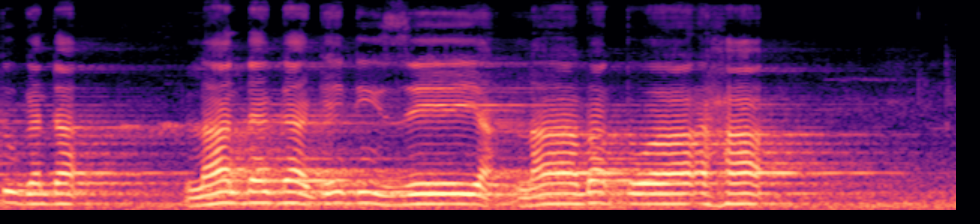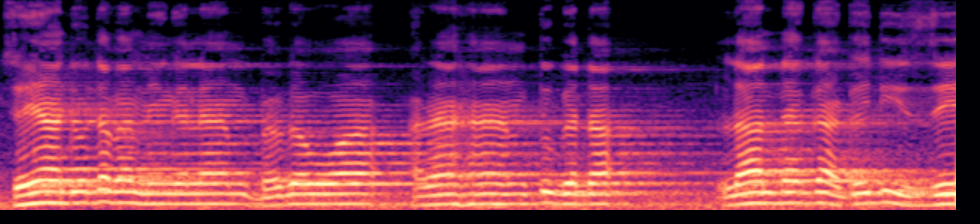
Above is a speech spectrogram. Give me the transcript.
တုကတလာတကဂိတိဇေယလာဘတွာဟဇေယတုတပ္ပမင်္ဂလံဘဂဝါ အရဟံတုကတလာတကဂိတိဇေ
